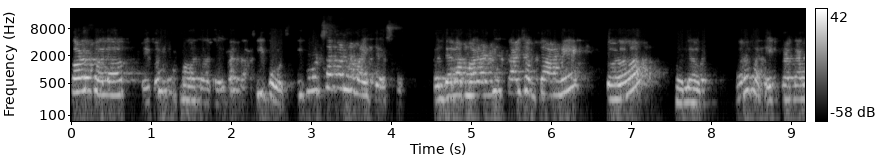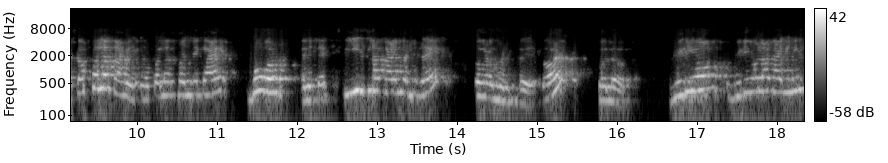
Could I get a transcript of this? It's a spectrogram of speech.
कळफलक हे पण खूप महत्वाचं आहे बरं का. कीबोर्ड कीबोर्ड सर्वांना माहिती असतो. पण त्याला मराठीत काय शब्द आहे? कळ फलक. बरोबर? एक प्रकारचा फलक आहे. तो फलक म्हणजे काय? बोर्ड. आणि त्या पीजला काय म्हटलंय कळ म्हणतोय. कळ फलक. व्हिडिओ व्हिडिओला काय येईल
